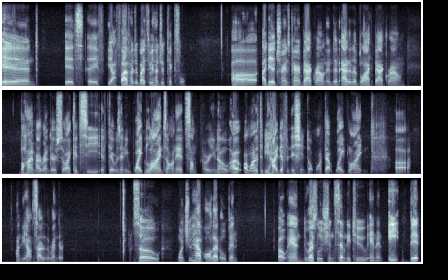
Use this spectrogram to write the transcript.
and it's a yeah 500 by 300 pixel. Uh, I did a transparent background and then added a black background behind my render so I could see if there was any white lines on it some or you know I, I want it to be high definition don't want that white line on the outside of the render. So once you have all that open, oh, and the resolution 72 and an 8-bit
